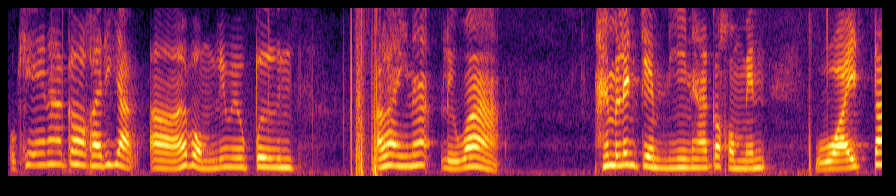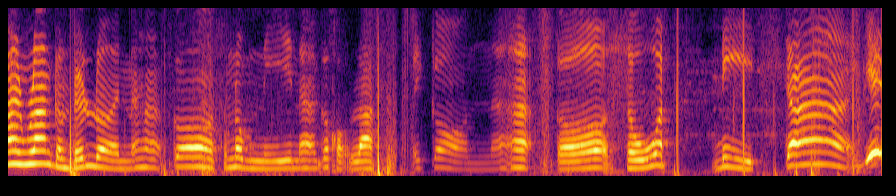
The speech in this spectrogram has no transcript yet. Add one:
โอเคนะก็ใครที่อยากเอ่อให้ผมรีวิวปืน อะไรนะ หรือว่า ให้มาเล่นเกมนี้นะฮะ ก็คอมเมนต์ไว้ใต้ล่างกันได้เลยนะฮะ ก็สำหรับวันนี้นะฮะ ก็ขอลาไปก่อนนะฮะ ก็สวัสดีจ้า เย้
